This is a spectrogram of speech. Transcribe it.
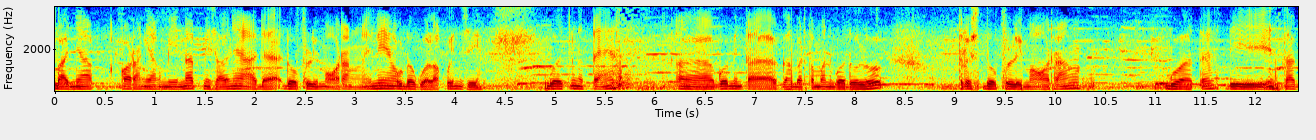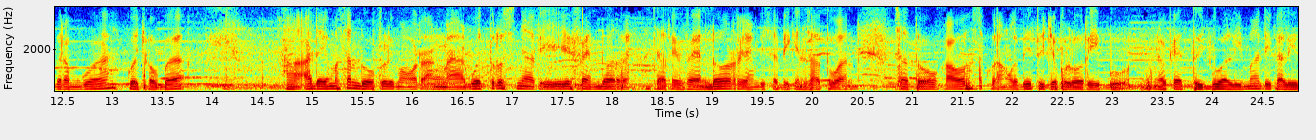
banyak orang yang minat misalnya ada 25 orang ini yang udah gue lakuin sih gue ngetes uh, eh, gue minta gambar teman gue dulu. Terus 25 orang gue tes di Instagram gue gue coba. Uh, ada yang mesen 25 orang. Nah gue terus nyari vendor cari vendor yang bisa bikin satuan. Satu kaos kurang lebih 70 ribu. Oke 25 dikali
